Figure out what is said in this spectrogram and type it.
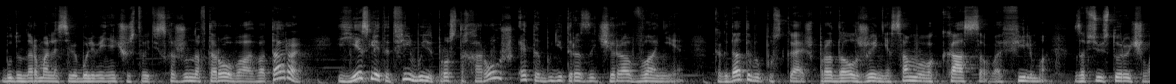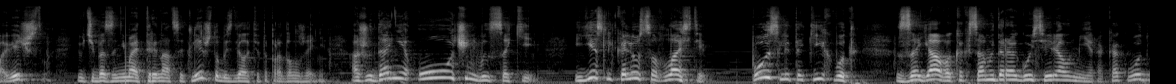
буду нормально себя более-менее чувствовать и схожу на второго аватара, если этот фильм будет просто хорош, это будет разочарование. Когда ты выпускаешь продолжение самого кассового фильма за всю историю человечества, и у тебя занимает 13 лет, чтобы сделать это продолжение, ожидания очень высоки. И если колеса власти После таких вот заявок, как самый дорогой сериал мира, как вот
